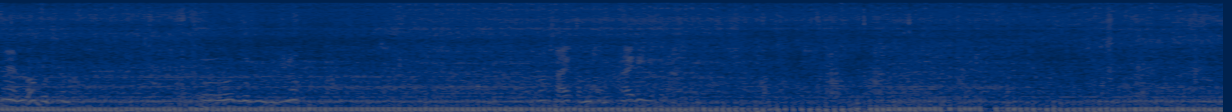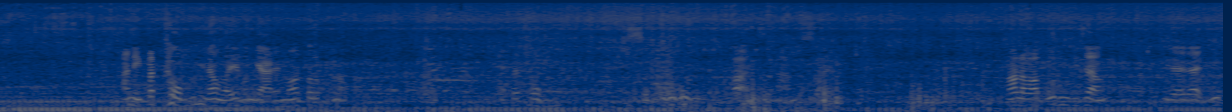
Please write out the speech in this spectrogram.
แม่นบ่บุญขนาดเออบุญนี่เนาะมาขายขนมขายดีขนาด อันนี้ปฐมพี่น้องไว้บางอย่างในมอต้นเนาะปฐมสกุลบ้านสนามใสมาเราว่าบุญพี่จังที่ได้ได้บุญ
